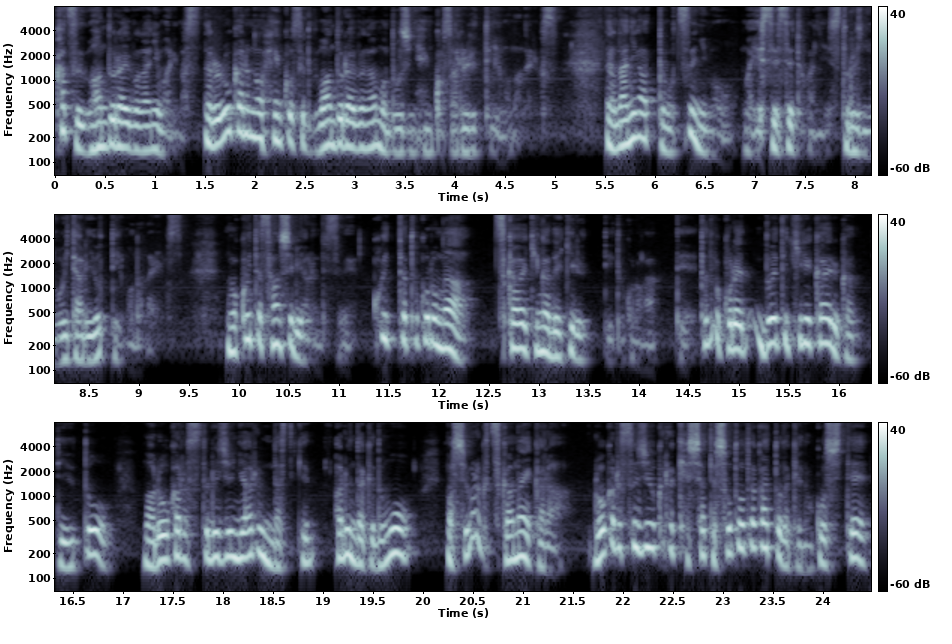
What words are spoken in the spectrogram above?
かつワンドライブ側にもあります。だからローカル側を変更するとワンドライブ側も同時に変更されるっていうものになります。だから何があっても常にもう、ま、SSA とかにストレージに置いてあるよっていうものになります。ま、こういった3種類あるんですね。こういったところが使い分けができるっていうところがあって、例えばこれどうやって切り替えるかっていうと、まあ、ローカルストレージにあるんだけあるんだけども、まあ、しばらく使わないから、ローカルスタジオから消しちゃってショートカットだけ残して、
